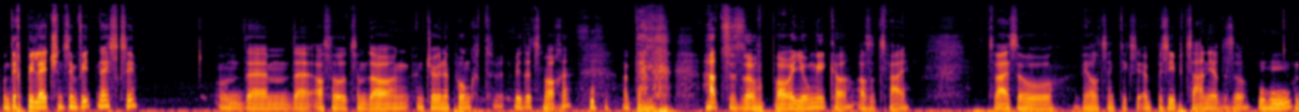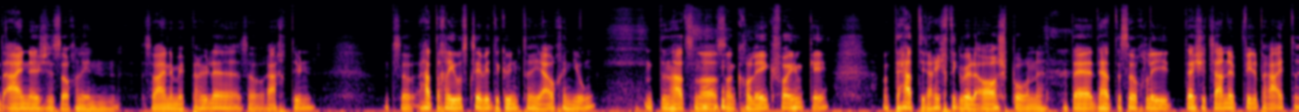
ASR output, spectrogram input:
Und ich bin letztens im Fitness gewesen. Und ähm, da, also um da einen, einen schönen Punkt wieder zu machen. und dann hat es so ein paar Junge gehabt, also zwei. Zwei so, wie alt sind die? gewesen? Etwa 17 oder so. Mhm. Und einer ist so ein bisschen, so einer mit Brille, so recht dünn. Und so, hat ein bisschen ausgesehen wie der Günther Jauch in Jung. Und dann hat es noch so einen Kollegen von ihm gegeben. Und der hat ihn richtig wollen anspornen. Der, der, hat so ein bisschen, der ist jetzt auch nicht viel breiter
